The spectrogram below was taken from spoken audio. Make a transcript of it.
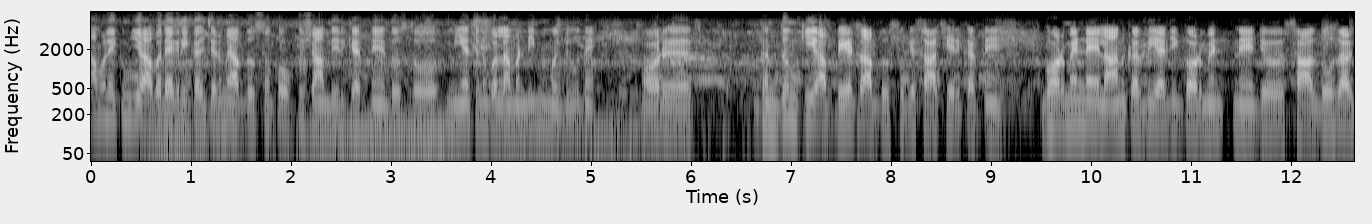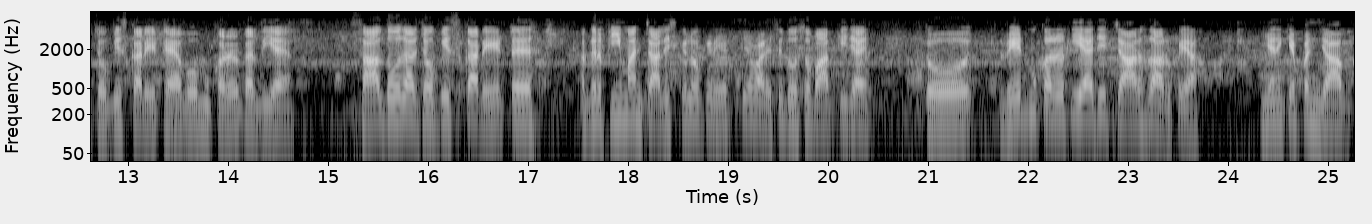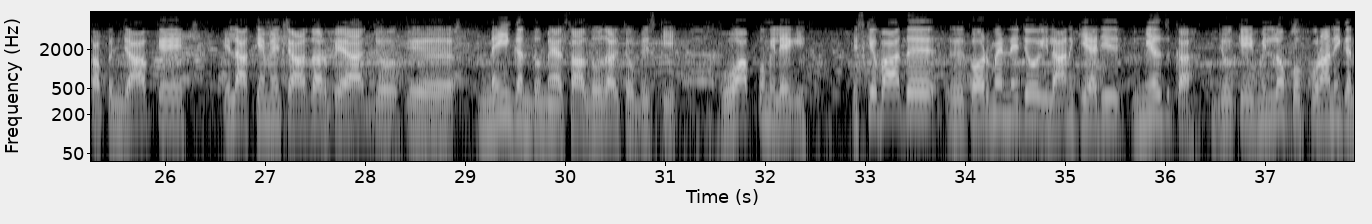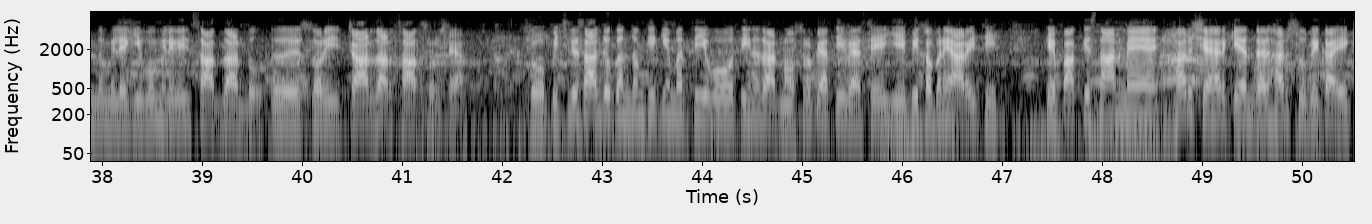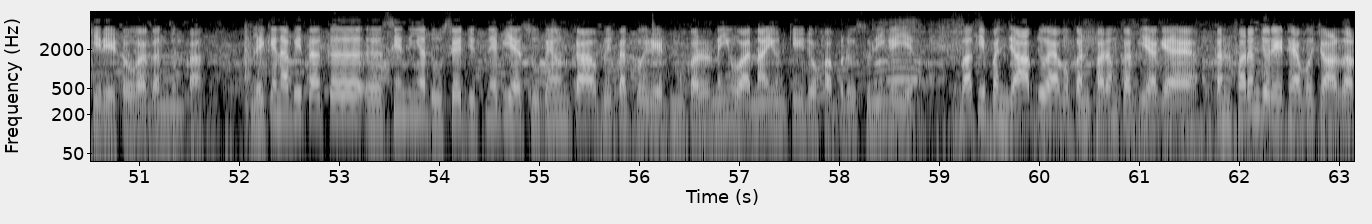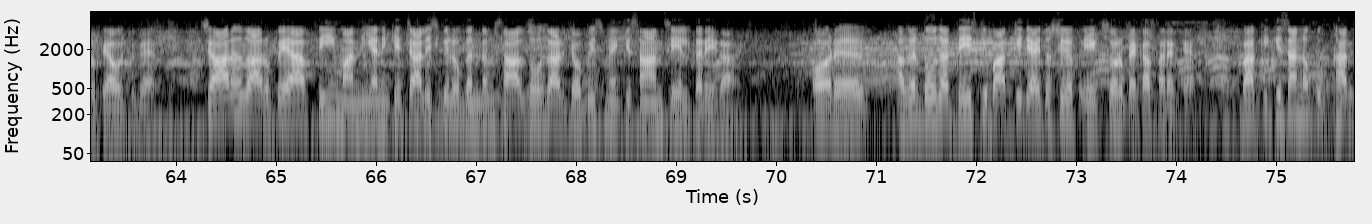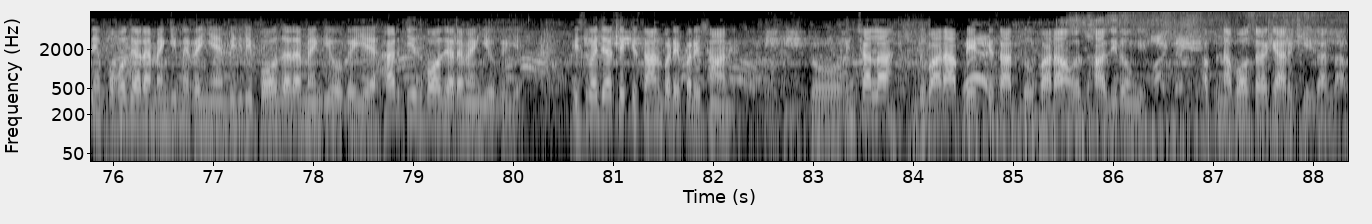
अल्लाम जी आबद agriculture में आप दोस्तों को खुश आमदीद कहते हैं। दोस्तों, मियाँ चनुगल्ला मंडी में मौजूद हैं और गंदम की अपडेट्स आप दोस्तों के साथ शेयर करते हैं। गवर्नमेंट ने ऐलान कर दिया जी गवर्नमेंट ने जो साल 2024 का रेट है, वो मुकर कर दिया है। साल 2024 का रेट अगर फ़ी मान चालीस किलो के रेट के हवाले से दोस्तों बात की जाए तो रेट मुकर किया है जी, चार हज़ार रुपया। यानी कि पंजाब का, पंजाब के इलाके में चार हज़ार रुपया जो नई गंदम है साल 2024 की, वो आपको मिलेगी। इसके बाद गवर्नमेंट ने जो ऐलान किया जी मिल्स का, जो कि मिलों को पुरानी गंदम मिलेगी, वो मिलेगी सात हज़ार दो सॉरी, चार हज़ार सात सौ रुपया। तो पिछले साल जो गंदम की कीमत थी, वो तीन हज़ार नौ सौ रुपया थी। वैसे ये भी खबरें आ रही थी कि पाकिस्तान में हर शहर के अंदर, हर सूबे का एक ही रेट होगा गंदम का। लेकिन अभी तक सिंध या दूसरे जितने भी है सूबे उनका अभी तक कोई रेट मुकर नहीं हुआ, ना ही उनकी जो खबर सुनी गई है। बाकी पंजाब जो है, वो कन्फर्म कर दिया गया है। कन्फर्म जो रेट है, वो चार हज़ार रुपया हो चुका है। चार हज़ार रुपया फ़ी मान, यानी कि चालीस किलो गंदम साल दो हज़ार चौबीस में किसान सेल करेगा। और अगर 2023 की बात की जाए तो सिर्फ़ एक सौ रुपये का फ़र्क है। बाकी किसानों को खादें बहुत ज़्यादा महँगी मिल रही हैं, बिजली बहुत ज़्यादा महँगी हो गई है, हर चीज़ बहुत ज़्यादा महँगी हो गई है। इस वजह से किसान बड़े परेशान हैं। तो इन दोबारा अपडेट के साथ दोबारा हाजिर होंगे। अपना बहुत सारा ख्याल रखिएगा, अल्लाह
